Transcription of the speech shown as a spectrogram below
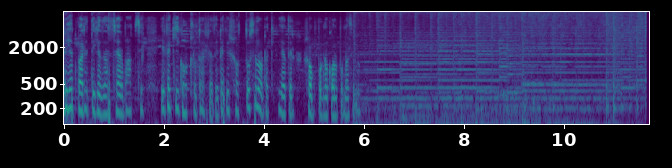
রিয়াদ বাড়ির দিকে যাচ্ছে আর ভাবছে এটা কি ঘটলো তার সাথে? এটা কি সত্য ছিল ওটা কি রিয়াদের সম্পূর্ণ কল্পনা ছিল?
